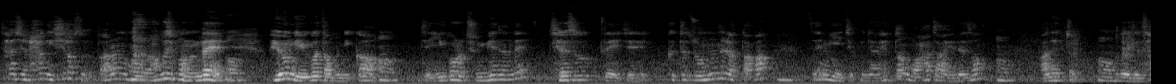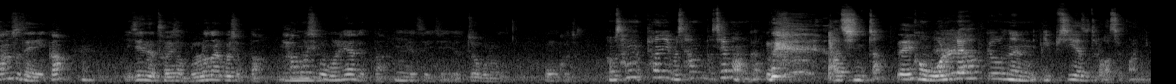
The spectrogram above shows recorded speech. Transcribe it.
사실 하기 싫었어요. 다른 걸 하고 싶었는데 어. 배운 게 이거다 보니까 어. 이제 이걸 준비했는데 재수 때 이제 그때 좀 흔들렸다가 응. 쌤이 이제 그냥 했던 거 하자 이래서 어. 안 했죠. 어. 근데 이제 삼수 되니까 응. 이제는 더 이상 물러날 곳이 없다. 하고 음. 싶은 걸 해야겠다. 음. 그래서 이제 이쪽으로 온 거죠. 그럼 삼, 편입을 세번 한 거야? 네. 아 진짜? 네. 그럼 원래 학교는 입시에서 들어갔을 거 아니에요?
